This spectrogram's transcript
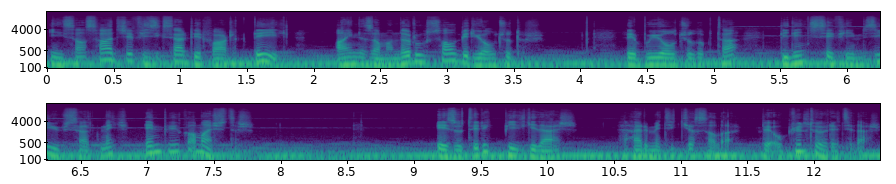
insan sadece fiziksel bir varlık değil, aynı zamanda ruhsal bir yolcudur. Ve bu yolculukta bilinç seviyemizi yükseltmek en büyük amaçtır. Ezoterik bilgiler, hermetik yasalar ve okült öğretiler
